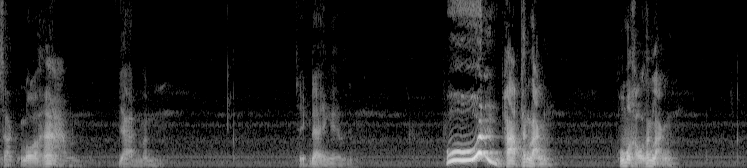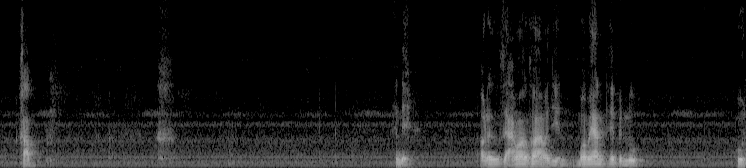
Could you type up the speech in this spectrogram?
ก็มึกสักรอห้าญาติมัน เช็คได้ไงพูนภาพทั้งหลัง ผมมาเขาทั้งหลัง ครับเห็นดิเอานักศึกษามาท่ามายืนบ่แม่นเห็นเป็นรูปพูน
